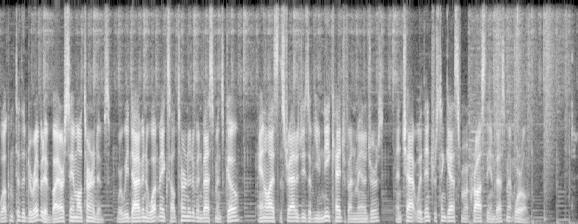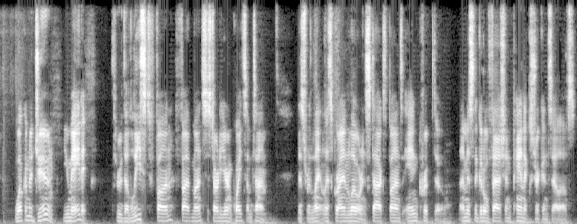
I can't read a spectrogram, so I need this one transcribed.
Welcome to The Derivative by RCM Alternatives, where we dive into what makes alternative investments go, analyze the strategies of unique hedge fund managers, and chat with interesting guests from across the investment world. Welcome to June. You made it through the least fun five months to start a year in quite some time. This relentless grind lower in stocks, bonds, and crypto. I miss the good old fashioned panic stricken sellouts.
